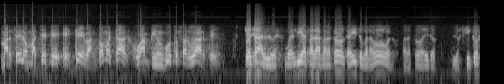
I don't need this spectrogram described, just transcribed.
Marcelo Machete Esteban. ¿Cómo estás, Juanpi? Un gusto saludarte. ¿Qué tal? Buen día para, para todos, Caíto, para vos, bueno, para todos ahí los, chicos.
